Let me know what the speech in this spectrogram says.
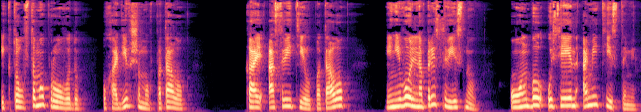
и к толстому проводу, уходившему в потолок. Кай осветил потолок и невольно присвистнул. Он был усеян аметистами,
